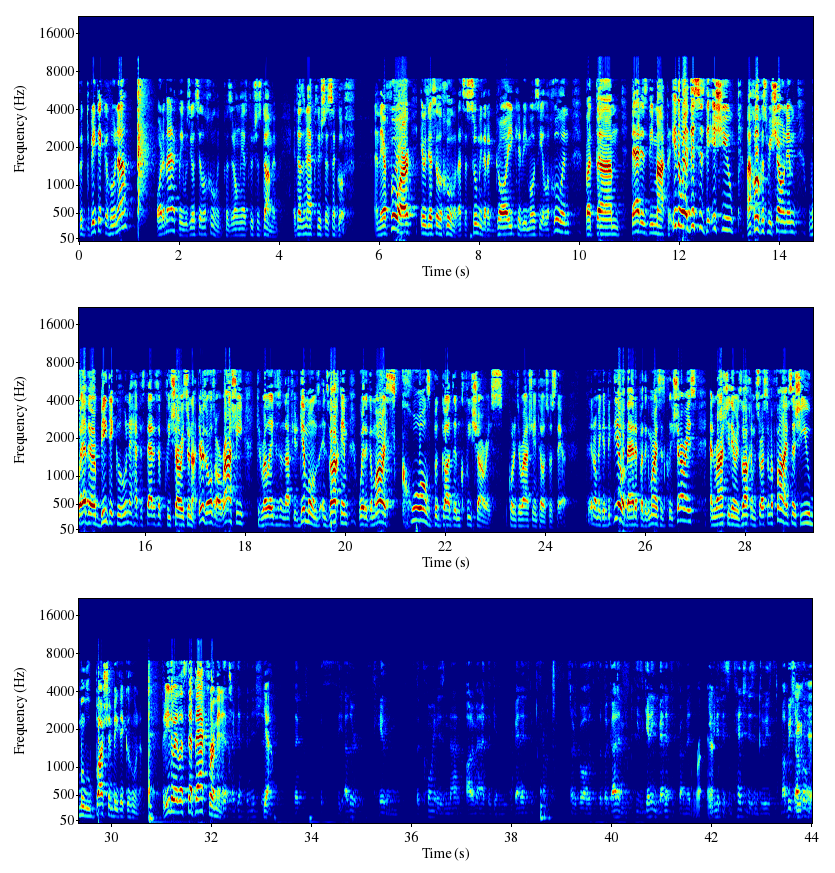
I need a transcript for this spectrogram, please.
But B'dei Kahuna, automatically was Yosef Lechulin, because it only has Kedushas Damim. It doesn't have Kedushas Saguf. And therefore, it was Yosef Lechulin. That's assuming that a goy could be Mosi Lechulin, but um, that is the makna. Either way, this is the issue. Machokas Rishonim, whether B'dei Kahuna have the status of Klisharis or not. There's also a Rashi, could relate this in Daf Yud Gimel, in Zvachim, where the Gemara calls Begadim Klisharis, according to Rashi and Tosfos there. They don't make a big deal about it, but the Gemara says klisharis, and Rashi there in Zvachim, source number five, says shiyu mulubashim big kahuna. But either way, let's step back for a minute. By definition, yeah. that with the other kalim, the coin is not automatically getting benefit from it. Well, with the begadim, he's getting benefit from it, right. even if his intention isn't to. He's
